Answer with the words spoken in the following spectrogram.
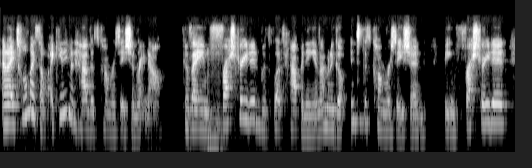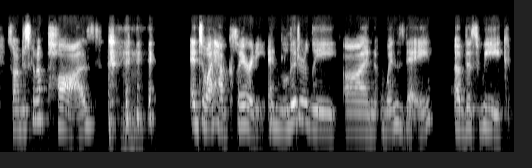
And i told myself i can't even have this conversation right now because i am Mhm. frustrated with what's happening and i'm going to go into this conversation being frustrated. So i'm just going to pause Mhm. until i have clarity. And literally on wednesday of this week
